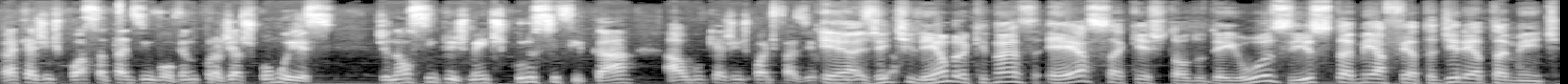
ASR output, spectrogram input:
para que a gente possa estar desenvolvendo projetos como esse, de não simplesmente crucificar algo que a gente pode fazer. É, a gente lembra que nós, essa questão do day use, isso também afeta diretamente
